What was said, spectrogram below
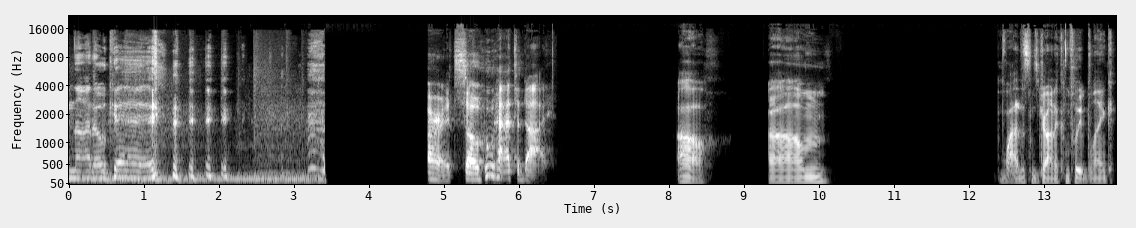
I'm not okay. All right, so who had to die? Oh. Um. Wow, this one's drawn a complete blank.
